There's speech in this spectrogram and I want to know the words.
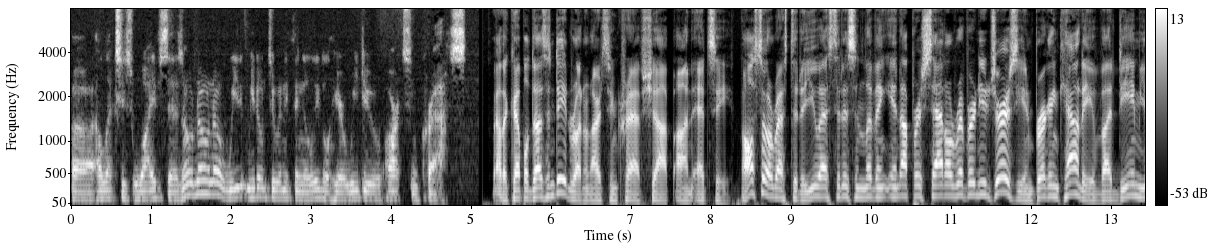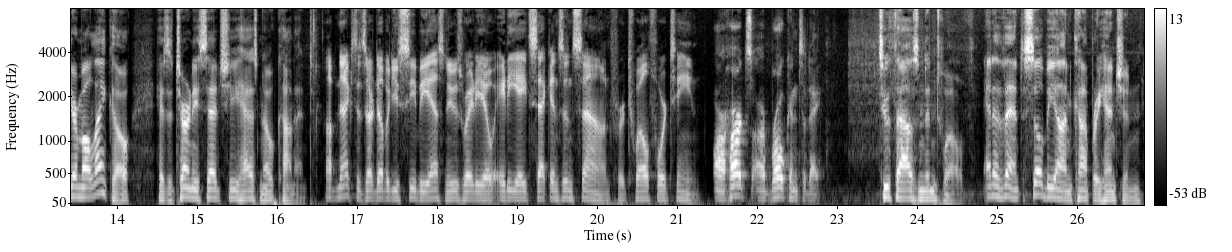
uh, Alexi's wife, says, Oh, no, no, we, we don't do anything illegal here. We do arts and crafts. Well, the couple does indeed run an arts and crafts shop on Etsy. Also arrested a U.S. citizen living in Upper Saddle River, New Jersey, in Bergen County, Vadim Yermolenko. His attorney said she has no comment. Up next is our WCBS News Radio 88 Seconds in Sound for 1214. Our hearts are broken today. 2012. An event so beyond comprehension,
